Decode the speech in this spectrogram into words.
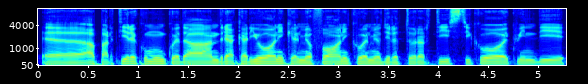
eh, a partire comunque da Andrea Carioni che è il mio fonico, è il mio direttore artistico e quindi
